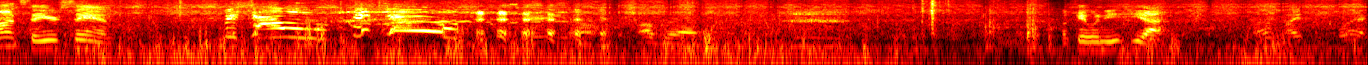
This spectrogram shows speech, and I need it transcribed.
on, say your saying. Fish out! Fish out! I'll grab it. Okay, when you, yeah. That was nice and quick.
